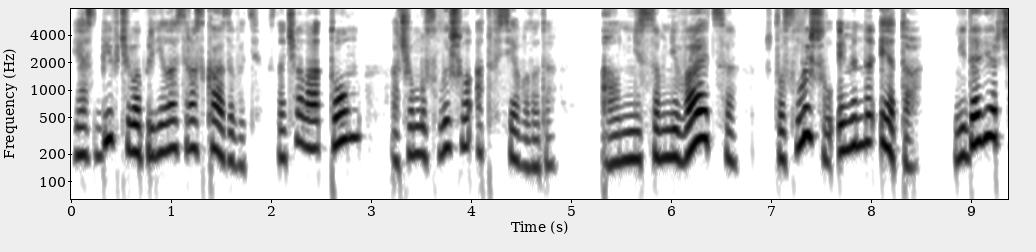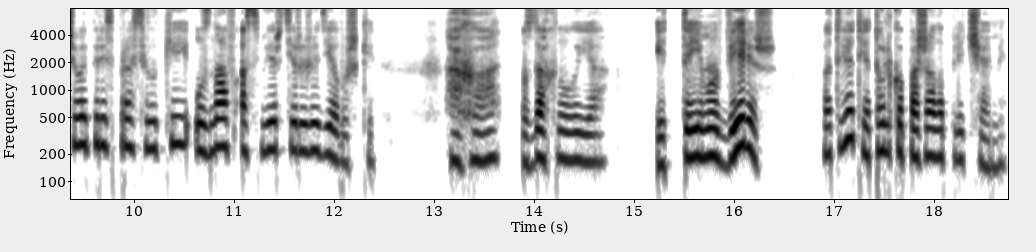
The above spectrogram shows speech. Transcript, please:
Я сбивчиво принялась рассказывать. Сначала о том, о чем услышала от Всеволода. А он не сомневается, что слышал именно это. Недоверчиво переспросил Кей, узнав о смерти рыжей девушки. «Ага», — вздохнула я. «И ты ему веришь?» В ответ я только пожала плечами.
